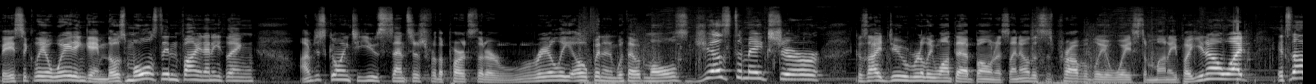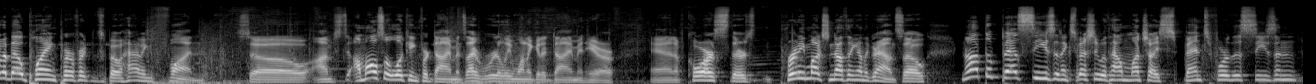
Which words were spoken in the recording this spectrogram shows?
basically a waiting game. Those moles didn't find anything. I'm just going to use sensors for the parts that are really open and without moles, just to make sure, because I do really want that bonus. I know this is probably a waste of money, but you know what? It's not about playing perfect, it's about having fun. So, I'm, I'm also looking for diamonds. I really want to get a diamond here. And of course, there's pretty much nothing on the ground. So, not the best season, especially with how much I spent for this season.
